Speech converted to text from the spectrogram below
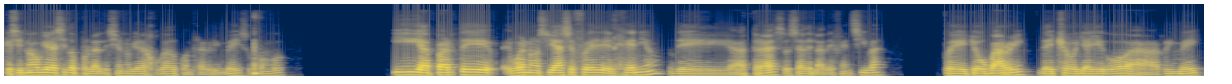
que si no hubiera sido por la lesión hubiera jugado contra Green Bay, supongo. Y aparte, eh, bueno, ya se fue el genio de atrás, o sea, de la defensiva. Fue Joe Barry. De hecho, ya llegó a Green Bay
